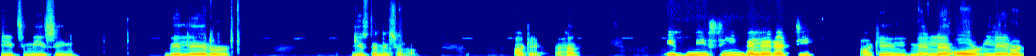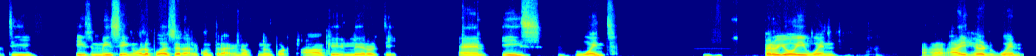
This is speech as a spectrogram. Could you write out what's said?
it's missing the letter, y usted mencionó. Okay, ajá, is missing the letter T. me- le- or letter T is missing, o lo puedo hacer al contrario, no, no importa. Ah, okay, letter T. And is went. Pero yo oí when. Ajá, I heard when.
